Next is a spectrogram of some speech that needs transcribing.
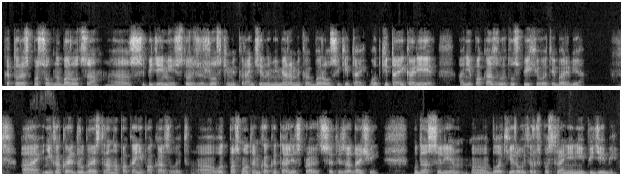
которая способна бороться э, с эпидемией столь же жесткими карантинными мерами, как боролся Китай. Вот Китай и Корея, они показывают успехи в этой борьбе. А никакая другая страна пока не показывает. А вот посмотрим, как Италия справится с этой задачей. Удастся ли им э, блокировать распространение эпидемии.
